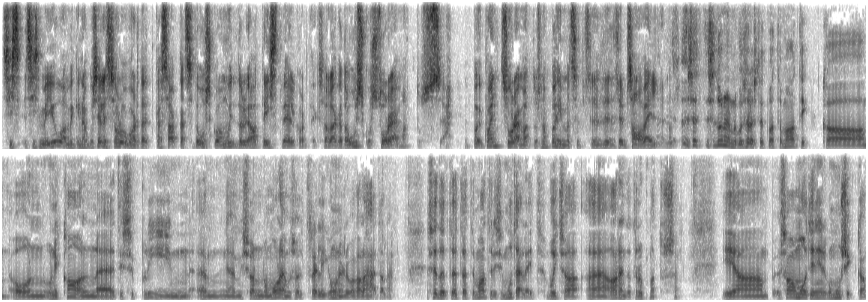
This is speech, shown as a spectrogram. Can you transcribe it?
siis, siis me jõuamegi nagu sellesse olukorda, et kas sa hakkad seda uskuma, muidu ta oli ateist veel kord, eks ole, aga ta uskus surematusse. kvantsurematus, noh, põhimõtteliselt see, see sama välja no.. see, see tuleneb nagu sellest, et matemaatika on unikaalne distsipliin, mis on oma olemuselt religioonile väga lähedale. seetõttu, et matemaatilisi mudeleid võid sa äh, arendada lõpmatusse. ja samamoodi nii nagu muusika,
